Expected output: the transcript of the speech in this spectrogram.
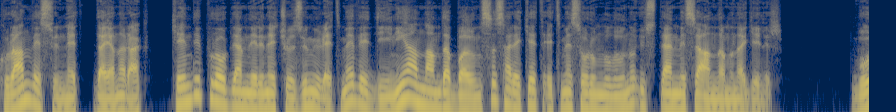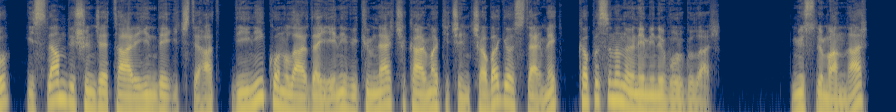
Kur'an ve sünnet, dayanarak, kendi problemlerine çözüm üretme ve dini anlamda bağımsız hareket etme sorumluluğunu üstlenmesi anlamına gelir. Bu, İslam düşünce tarihinde içtihat, dini konularda yeni hükümler çıkarmak için çaba göstermek, kapısının önemini vurgular. Müslümanlar,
